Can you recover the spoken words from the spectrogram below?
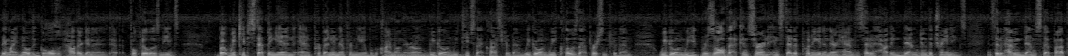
They might know the goals of how they're going to uh, fulfill those needs, but we keep stepping in and preventing them from being able to climb on their own. We go and we teach that class for them. We go and we close that person for them. We go and we resolve that concern instead of putting it in their hands. Instead of having them do the trainings, instead of having them step up,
